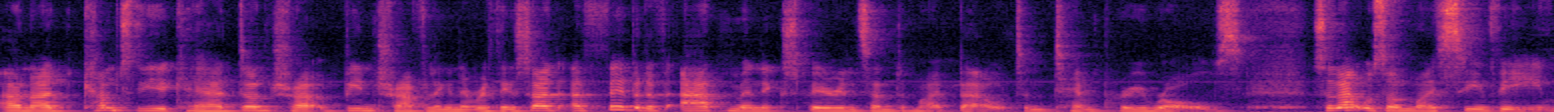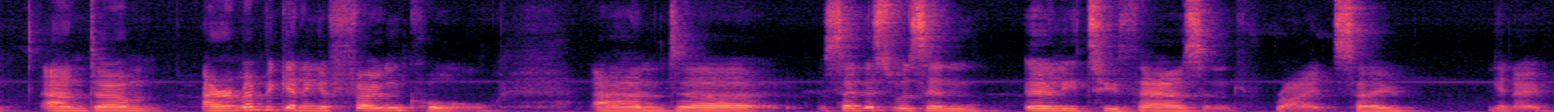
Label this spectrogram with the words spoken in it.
and I'd come to the UK. I'd done tra- been traveling and everything, so I had a fair bit of admin experience under my belt and temporary roles. So that was on my CV. And um, I remember getting a phone call, and uh, so this was in early two thousand, right? So you know,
